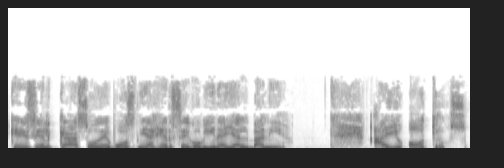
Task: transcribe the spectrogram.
que es el caso de Bosnia, Herzegovina y Albania. Hay otros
